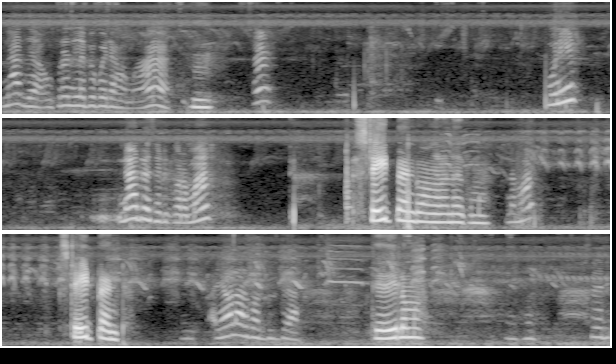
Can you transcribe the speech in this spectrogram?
என்னது? உன் ஃப்ரெண்டில் போய் போயிட்டாங்கம்மா? ம். மணி என்ன ட்ரெஸ் எடுக்க போகிறோம்மா ஸ்ட்ரெயிட் பேண்ட் வாங்கலான்னு இருக்குமா என்னம்மா? ஸ்ட்ரெயிட் பேண்ட் எவ்வளோ இருக்கும் துட்டு தெரியலம்மா. சரி.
